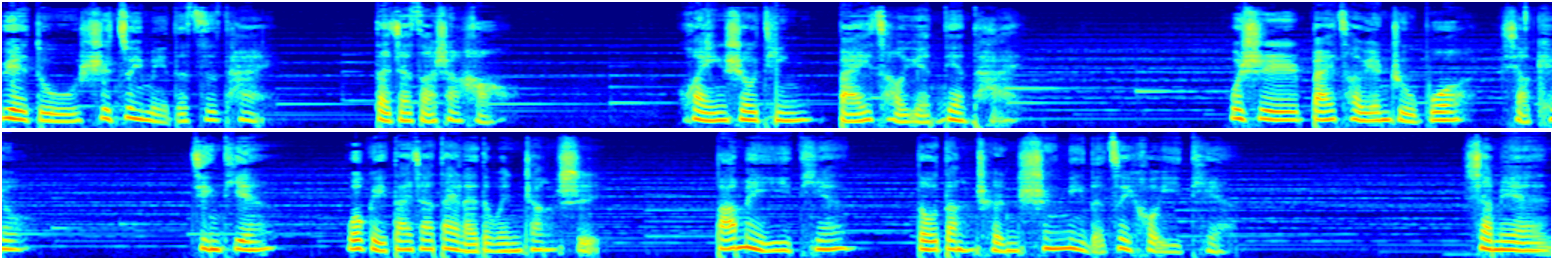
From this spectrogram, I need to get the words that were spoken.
阅读是最美的姿态。大家早上好，欢迎收听百草园电台。我是百草园主播小 Q。今天我给大家带来的文章是：把每一天都当成生命的最后一天。下面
